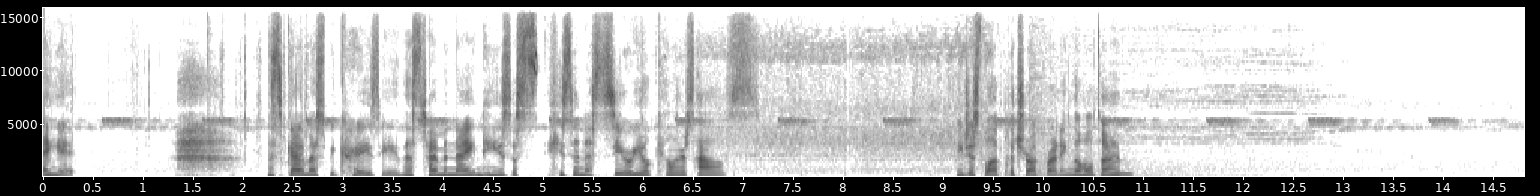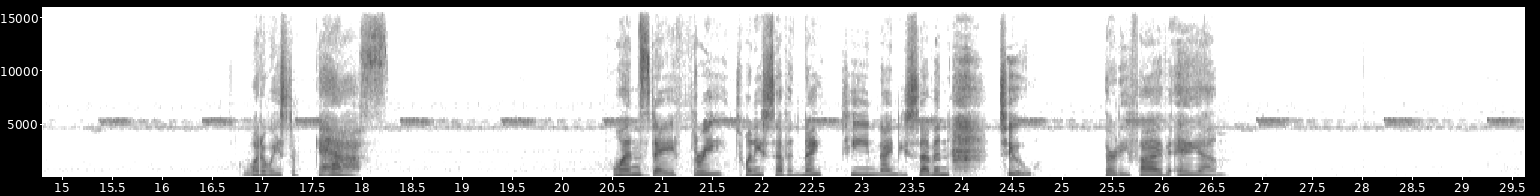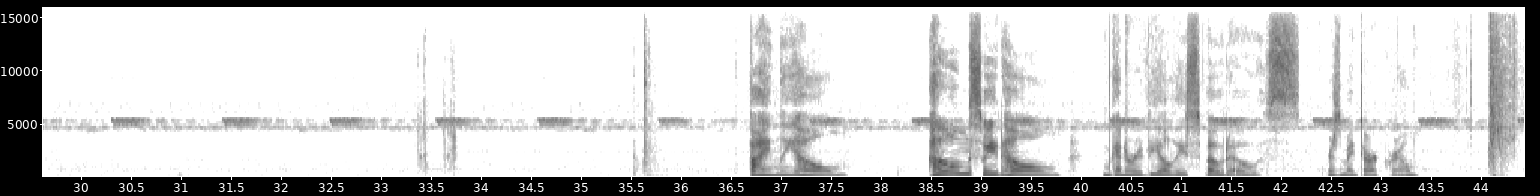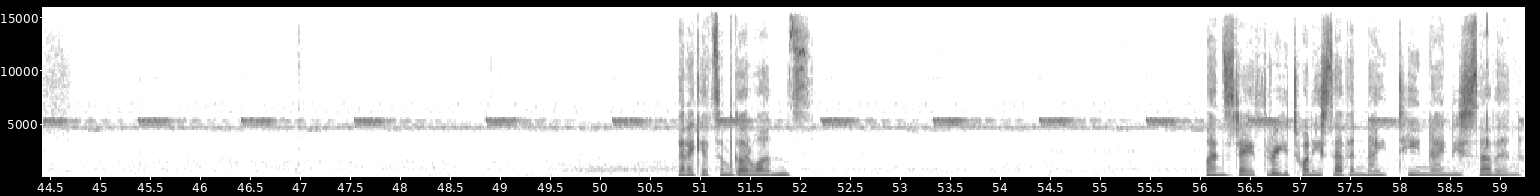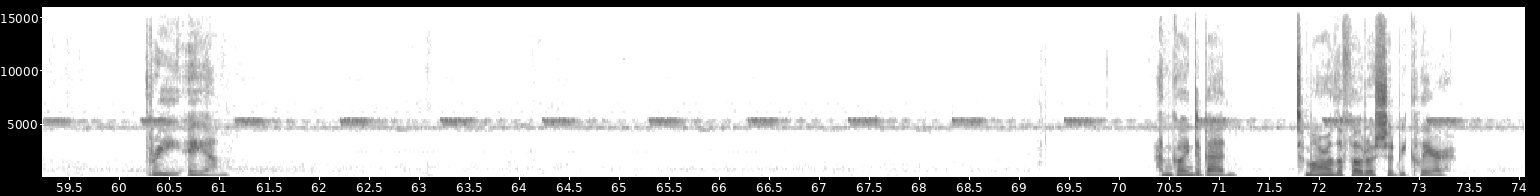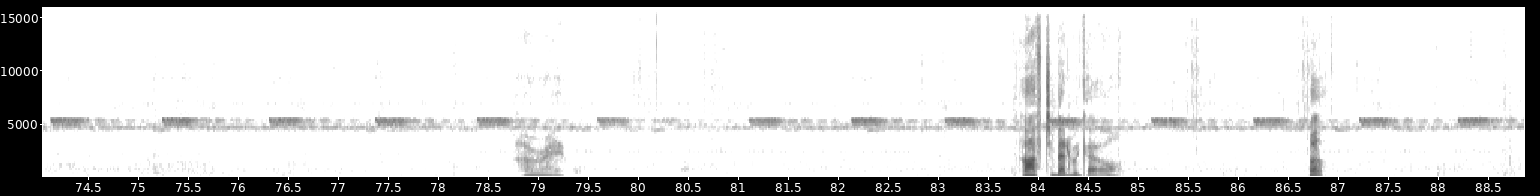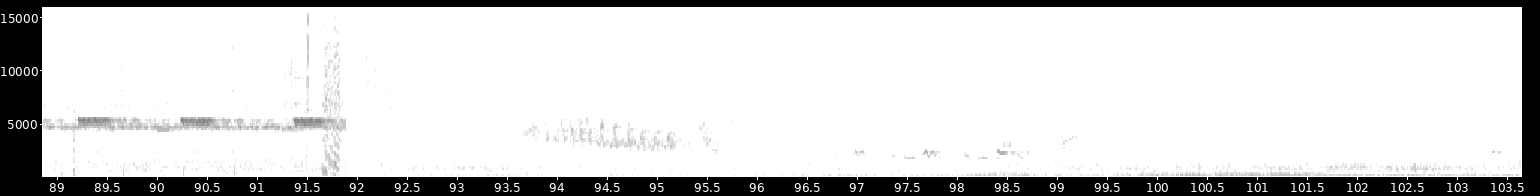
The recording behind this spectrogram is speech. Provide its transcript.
Dang it. This guy must be crazy. This time of night and he's a, he's in a serial killer's house? He just left the truck running the whole time? What a waste of gas. Wednesday, 3 27 1997, 2 35 a.m. Finally home. Home, sweet home. I'm going to reveal these photos. Here's my dark room. Gotta get some good ones. Wednesday, 327, 1997, 3 a.m. I'm going to bed. Tomorrow the photos should be clear. All right. Off to bed we go.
